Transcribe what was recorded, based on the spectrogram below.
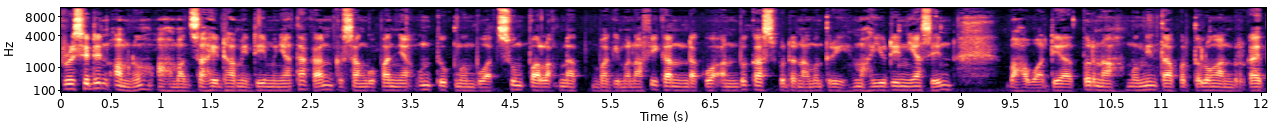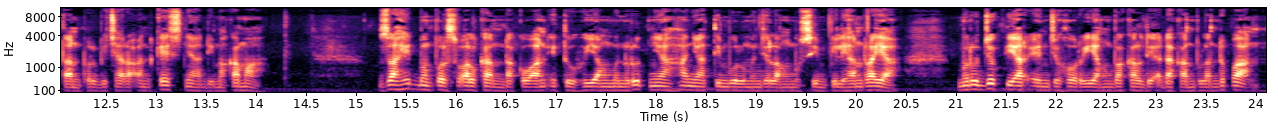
Presiden UMNO Ahmad Zahid Hamidi menyatakan kesanggupannya untuk membuat sumpah laknat bagi menafikan dakwaan bekas Perdana Menteri Mahyudin Yassin bahawa dia pernah meminta pertolongan berkaitan perbicaraan kesnya di mahkamah. Zahid mempersoalkan dakwaan itu yang menurutnya hanya timbul menjelang musim pilihan raya, merujuk PRN Johor yang bakal diadakan bulan depan.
